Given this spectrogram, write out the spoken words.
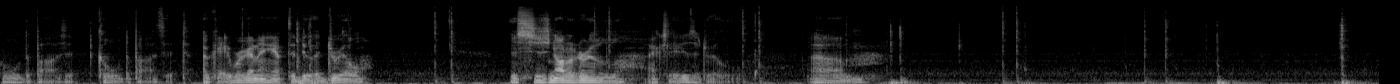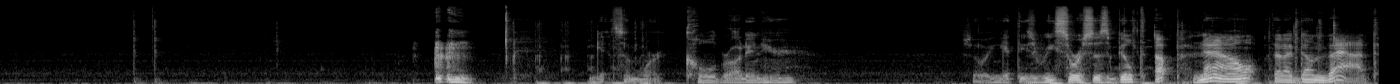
Coal deposit, coal deposit. Okay, we're gonna have to do a drill. This is not a drill. Actually, it is a drill. Um, get some more coal brought in here. So we can get these resources built up. Now that I've done that,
